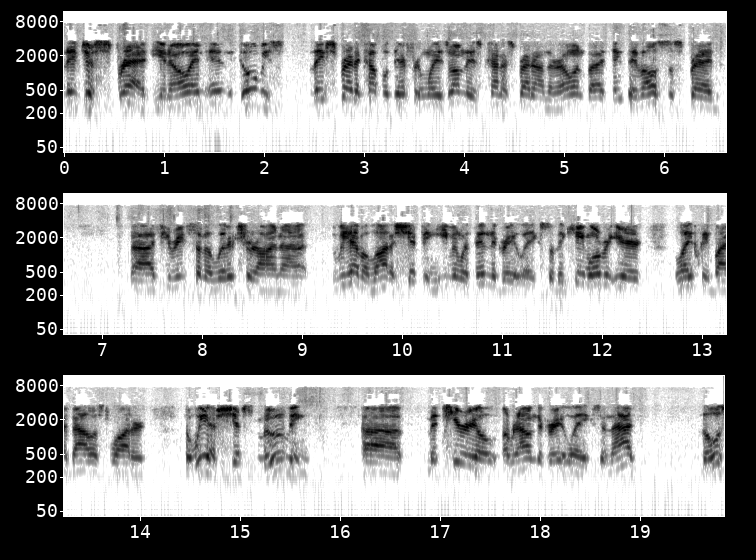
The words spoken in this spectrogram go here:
they've just spread, you know. And, and the gobies, they've spread a couple different ways. One, they've kind of spread on their own, but I think they've also spread. Uh, if you read some of the literature on, uh, we have a lot of shipping even within the Great Lakes. So they came over here likely by ballast water, but we have ships moving uh, material around the Great Lakes, and that those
